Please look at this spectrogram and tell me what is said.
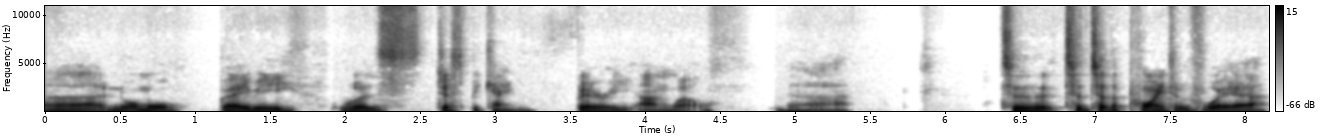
uh, normal baby was just became very unwell uh, to, to to the point of where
